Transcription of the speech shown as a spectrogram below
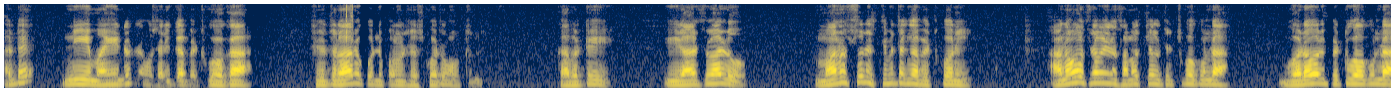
అంటే నీ మైండ్ నువ్వు సరిగ్గా పెట్టుకోక చేతులారా కొన్ని పనులు చేసుకోవటం అవుతుంది. కాబట్టి ఈ రాశి వాళ్ళు మనస్సుని స్థిమితంగా పెట్టుకొని అనవసరమైన సమస్యలు తెచ్చుకోకుండా గొడవలు పెట్టుకోకుండా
